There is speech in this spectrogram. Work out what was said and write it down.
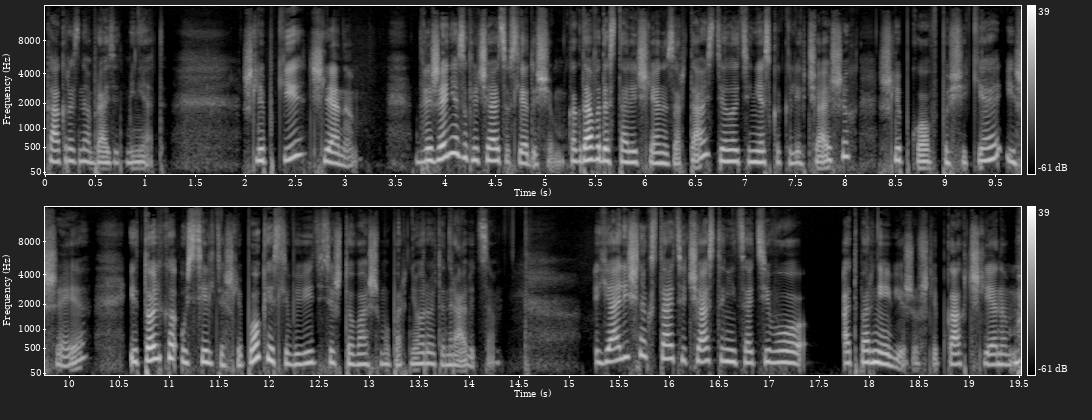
как разнообразить минет? Шлепки членом. Движение заключается в следующем. Когда вы достали член изо рта, сделайте несколько легчайших шлепков по щеке и шее, и только усильте шлепок, если вы видите, что вашему партнеру это нравится. Я лично, кстати, часто инициативу от парней вижу в шлепках членом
